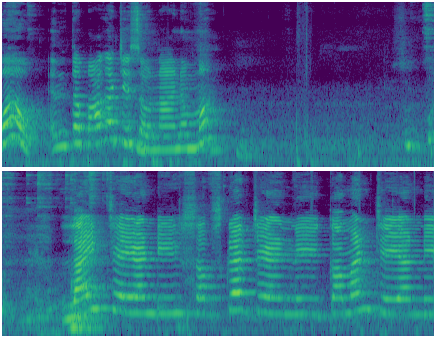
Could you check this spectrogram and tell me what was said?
వావ్ చేసావు నాయనమ్మ. లైక్ చేయండి సబ్స్క్రైబ్ చేయండి కమెంట్ చేయండి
